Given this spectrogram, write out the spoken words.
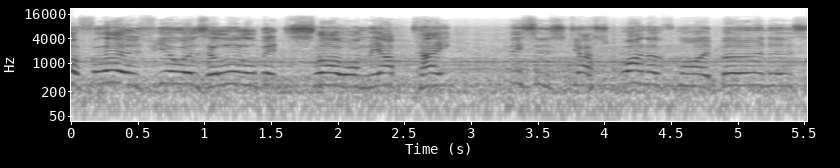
Now for those viewers a little bit slow on the uptake, this is just one of my burners,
